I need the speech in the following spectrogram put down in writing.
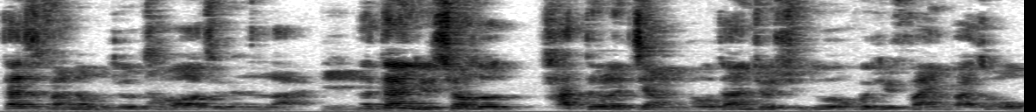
但是反正我们就投到这边来，嗯、那当然也就希望说他得了奖以后，当然就许多人会去翻一翻说，说哦，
